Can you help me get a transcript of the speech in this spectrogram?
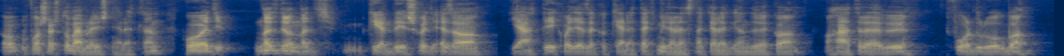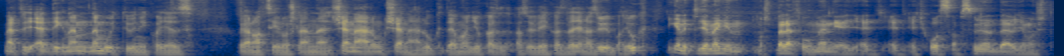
a Vasas továbbra is nyeretlen, hogy nagyon nagy kérdés, hogy ez a játék, vagy ezek a keretek mire lesznek elegendőek a, a hátralevő fordulókba, mert ugye eddig nem, nem úgy tűnik, hogy ez olyan acélos lenne, se nálunk, se náluk, de mondjuk az, az övék az legyen az ő bajuk. Igen, itt ugye megint most bele fogunk menni egy, egy, egy, egy hosszabb szünetbe, ugye most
